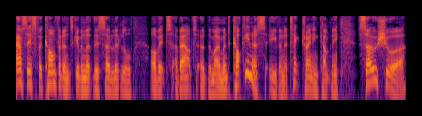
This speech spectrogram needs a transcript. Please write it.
how's this for confidence, given that there's so little of it about at the moment? Cockiness, even a tech training company, so sure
